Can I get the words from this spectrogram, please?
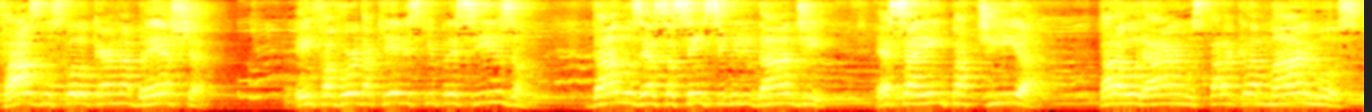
Faz-nos colocar na brecha em favor daqueles que precisam. Dá-nos essa sensibilidade, essa empatia para orarmos, para clamarmos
